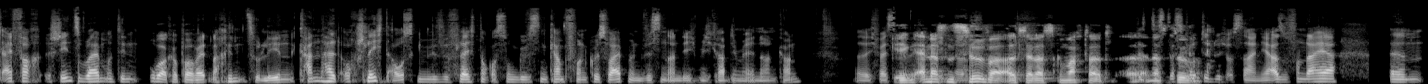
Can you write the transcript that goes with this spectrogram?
einfach stehen zu bleiben und den Oberkörper weit nach hinten zu lehnen, kann halt auch schlecht ausgehen, wie wir vielleicht noch aus so einem gewissen Kampf von Chris Weidman wissen, an den ich mich gerade nicht mehr erinnern kann. Also ich weiß Gegen nicht, Anderson Silver, als er das gemacht hat. Äh, das, das, das könnte durchaus sein, ja. Also von daher, ähm,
